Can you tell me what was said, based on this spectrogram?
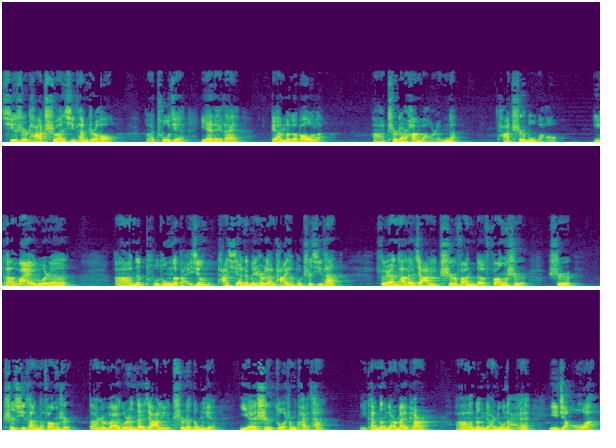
其实他吃完西餐之后啊，出去也得再点吧个包子啊，吃点汉堡什么的。他吃不饱。你看外国人啊，那普通的百姓，他闲着没事干，他也不吃西餐。虽然他在家里吃饭的方式是吃西餐的方式，但是外国人在家里吃那东西。也是做成快餐，你看弄点麦片啊，弄点牛奶一搅和，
